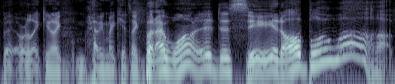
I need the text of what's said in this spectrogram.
but or like you know like having my kids like but i wanted to see it all blow up.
